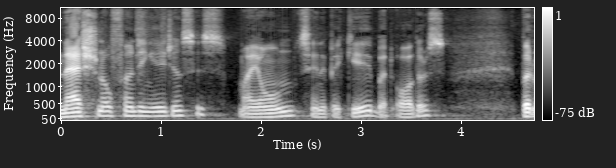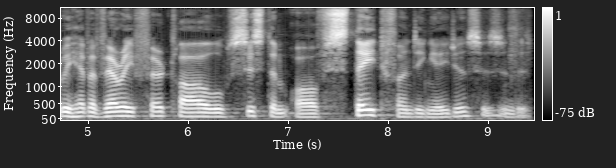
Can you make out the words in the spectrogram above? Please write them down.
national funding agencies, my own, CNPq, but others. But we have a very fertile system of state funding agencies in, the,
